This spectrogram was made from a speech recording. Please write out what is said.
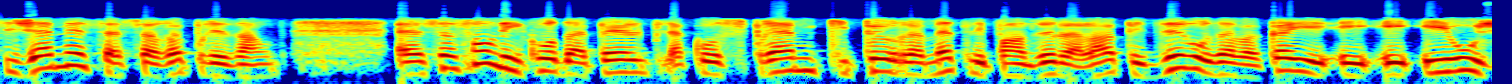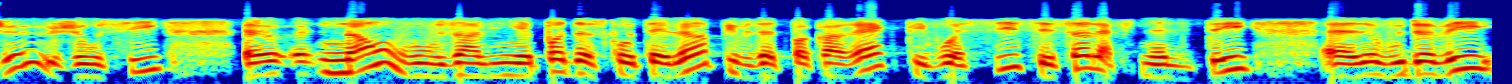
si jamais ça se représente, euh, ce sont les cours d'appel puis la Cour suprême qui peut remettre les pendules à l'heure puis dire aux avocats et, et- et- aux juges aussi, euh, non, vous vous enlignez pas de ce côté-là, puis vous n'êtes pas correct, puis voici, c'est ça la finalité. Euh, vous devez,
